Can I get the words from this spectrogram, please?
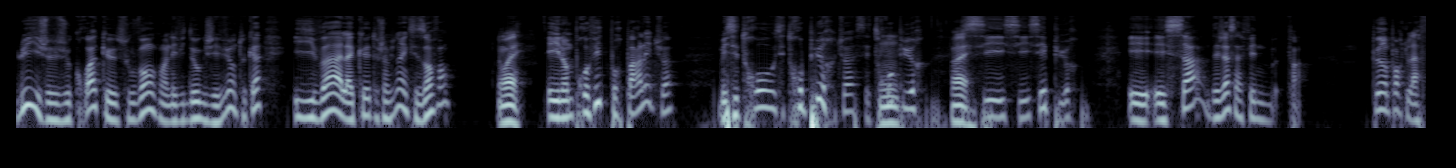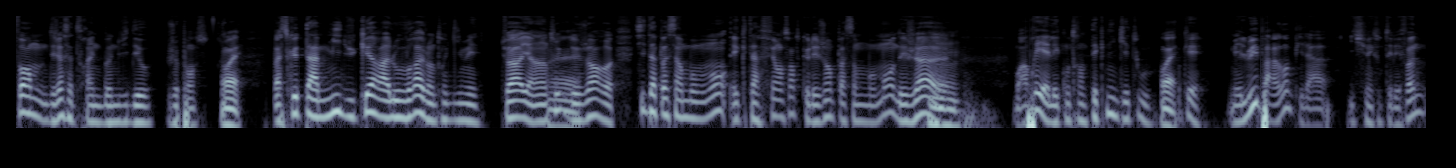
lui, je, je crois que souvent, quand les vidéos que j'ai vues, en tout cas, il va à la cueillette au champignon avec ses enfants. Ouais. Et il en profite pour parler, tu vois. Mais c'est trop, c'est trop pur, tu vois. C'est trop Mhm. pur. Ouais. C'est, pur. Et, et ça, déjà, ça fait une. Enfin, peu importe la forme, déjà, ça te fera une bonne vidéo, je pense. Ouais. Parce que t'as mis du cœur à l'ouvrage, entre guillemets. Tu vois, il y a un truc Ouais. de genre, euh, si t'as passé un bon moment et que t'as fait en sorte que les gens passent un bon moment, déjà. euh, Hmm. bon, après, il y a les contraintes techniques et tout. Ouais. Ok. Mais lui, par exemple, il, a, il filme avec son téléphone,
